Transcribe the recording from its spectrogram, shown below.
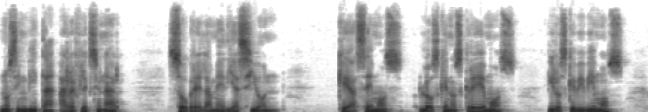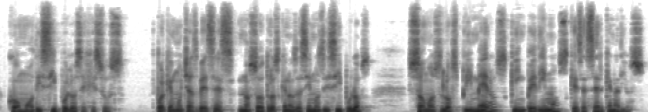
nos invita a reflexionar sobre la mediación que hacemos los que nos creemos y los que vivimos como discípulos de Jesús. Porque muchas veces nosotros que nos decimos discípulos somos los primeros que impedimos que se acerquen a Dios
